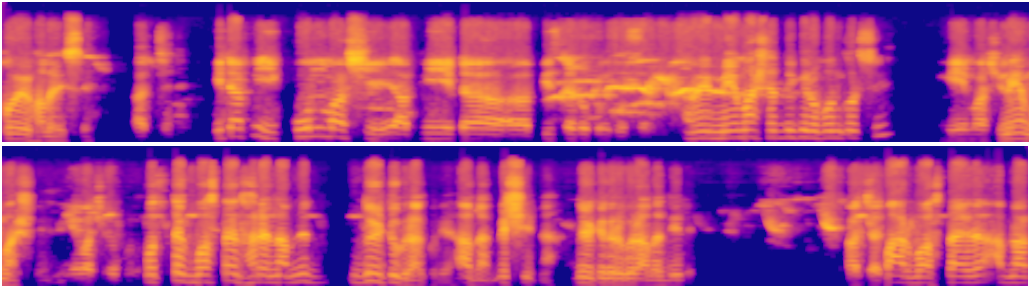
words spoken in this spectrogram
খুবই ভালো হয়েছে। আচ্ছা এটা আপনি কোন মাসে আপনি এটা বীজটা রোপণ করছেন? আমি মে মাসের দিকে রোপণ করছি। মে মাসে? মে মাসে। মে মাসে রোপণ প্রত্যেক বস্তায় ধরেন আপনি দুই টুকরা করে আদা বেশি না দুই টুকরা করে আদা দিলে। আচ্ছা। পার বস্তায় আপনার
